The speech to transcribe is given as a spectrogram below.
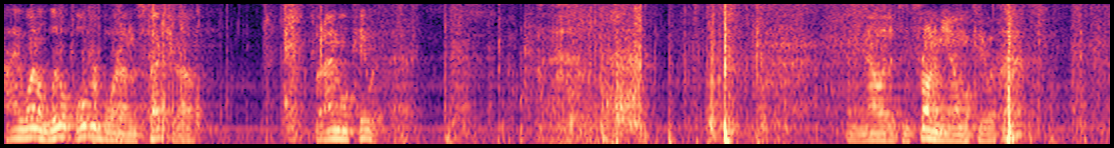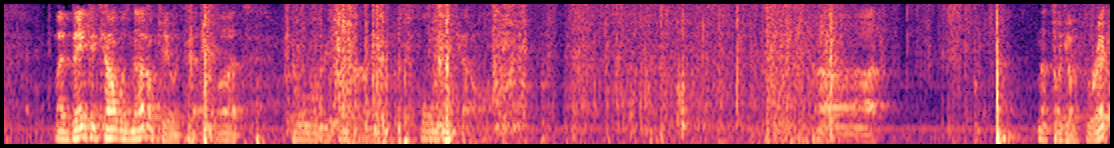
I went a little overboard on the Spectra, but I'm okay with that. I mean, now that it's in front of me, I'm okay with that. My bank account was not okay with that, but we will recover, right? Holy cow. That's like a brick.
